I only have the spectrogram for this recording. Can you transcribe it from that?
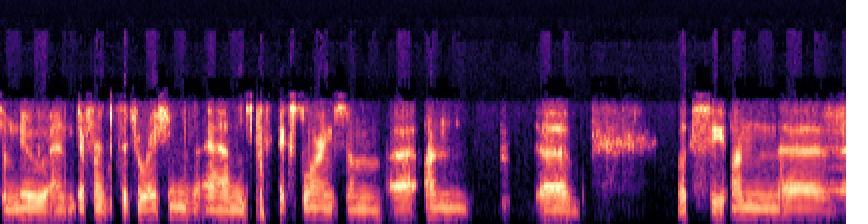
some new and different situations and exploring some uh, un uh, let's see un uh,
